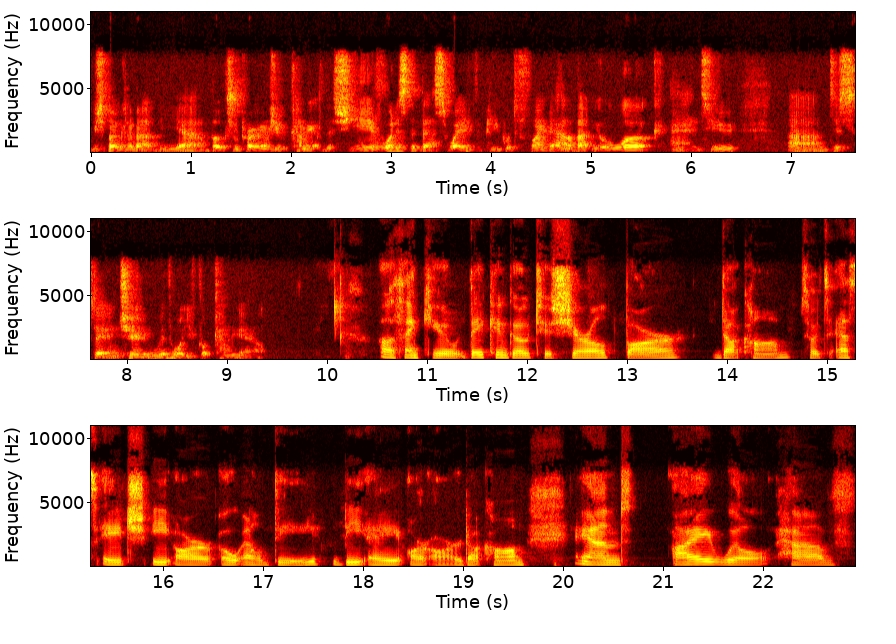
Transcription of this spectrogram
you've spoken about the uh, books and programs you're coming up this year. What is the best way for people to find out about your work and to um, to stay in tune with what you've got coming out? Oh, thank you. They can go to sheroldbarr.com. So it's S H E R O L D B A R R.com. And I will have,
